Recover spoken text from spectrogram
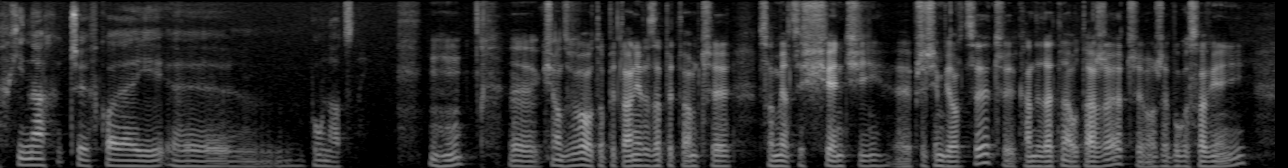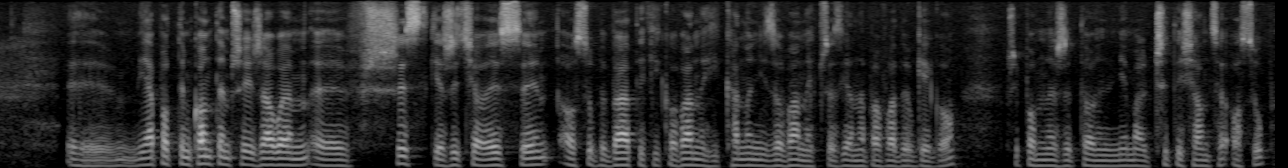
w Chinach czy w Korei yy, Północnej. Mhm. E, Ksiądz wywołał to pytanie, to zapytam, czy są jacyś święci e, przedsiębiorcy, czy kandydaty na ołtarze, czy może błogosławieni? Ja pod tym kątem przejrzałem y, wszystkie życiorysy osób beatyfikowanych i kanonizowanych przez Jana Pawła II. Przypomnę, że to niemal 3000 osób.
